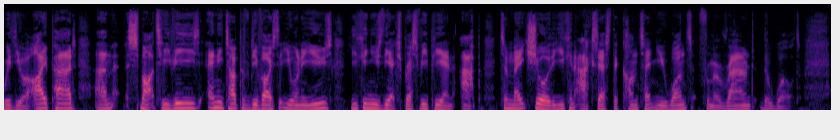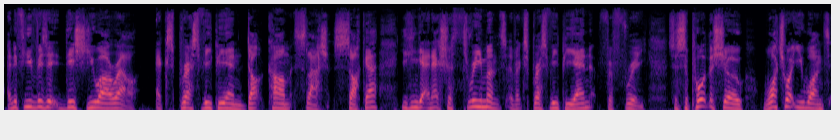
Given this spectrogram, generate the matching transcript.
with your iPad, um, smart TVs, any type of device that you want to use. You can use the ExpressVPN app to make sure that you can access the content you want from around the world. And if you visit this URL, expressvpn.com slash soccer you can get an extra three months of expressvpn for free so support the show watch what you want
